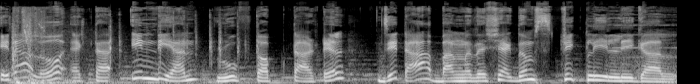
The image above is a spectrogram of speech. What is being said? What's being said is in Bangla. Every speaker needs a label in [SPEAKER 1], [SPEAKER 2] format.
[SPEAKER 1] এটা হলো একটা ইন্ডিয়ান রুফটপ টার্টেল যেটা বাংলাদেশে একদম স্ট্রিক্টলি লিগাল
